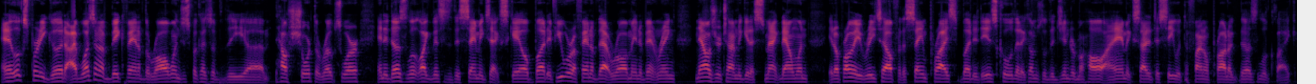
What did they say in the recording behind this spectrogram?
and it looks pretty good. I wasn't a big fan of the Raw one just because of the uh, how short the ropes were, and it does look like this is the same exact scale. But if you were a fan of that Raw main event ring, now is your time to get a SmackDown one. It'll probably retail for the same price, but it is cool that it comes with the Jinder Mahal. I am excited to see what the final product does look like.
